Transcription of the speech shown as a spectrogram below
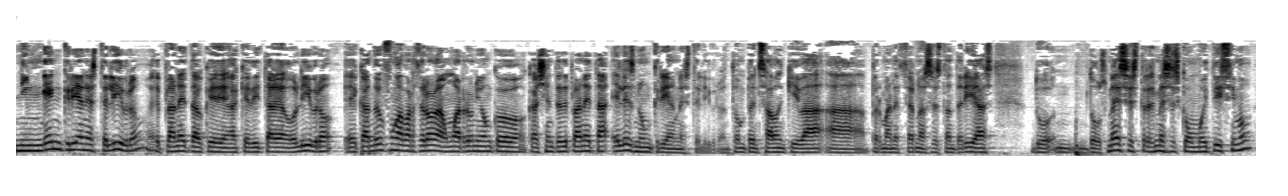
ninguén cría neste libro, é Planeta o que, a que edita o libro, e cando eu fui a Barcelona a unha reunión co, ca xente de Planeta, eles non crían neste libro, entón pensaban que iba a permanecer nas estanterías do, dous meses, tres meses como moitísimo,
